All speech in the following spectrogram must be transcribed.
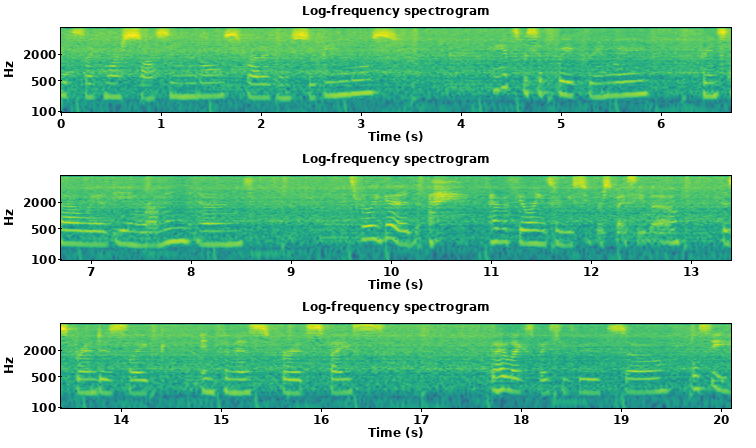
It's like more saucy noodles rather than soupy noodles. I think it's specifically a Korean way, Korean style way of eating ramen, and it's really good. I have a feeling it's gonna be super spicy though. This brand is like infamous for its spice. But I like spicy food, so we'll see.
